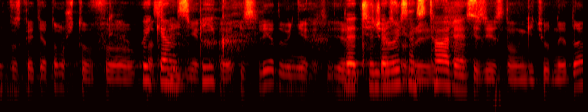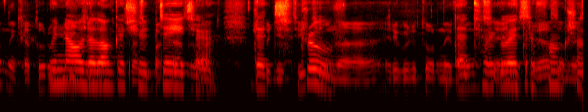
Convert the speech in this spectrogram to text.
в можно сказать о том, что в последних исследованиях сейчас уже известны лонгитюдные данные, которые показывают, что действительно регуляторные функции связаны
